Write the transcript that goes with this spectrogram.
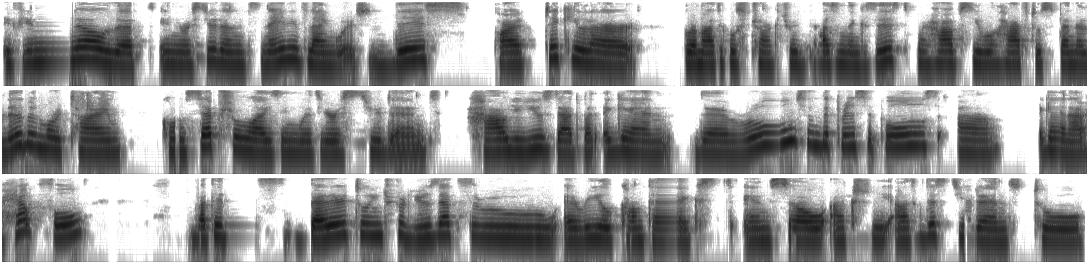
if you know that in your student's native language this particular grammatical structure doesn't exist perhaps you will have to spend a little bit more time conceptualizing with your student how you use that. But again the rules and the principles uh, again are helpful but it's better to introduce that through a real context. And so actually ask the student to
